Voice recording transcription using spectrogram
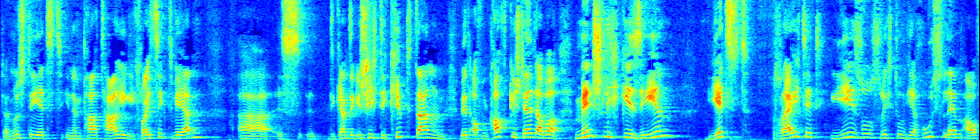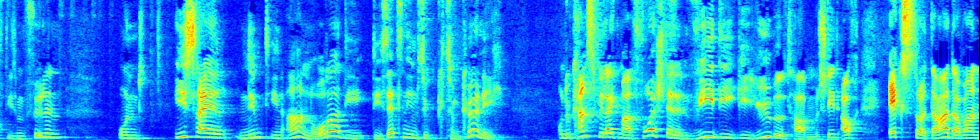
Dann müsste jetzt in ein paar Tage gekreuzigt werden. Äh, es, die ganze Geschichte kippt dann wird auf den Kopf gestellt. Aber menschlich gesehen, jetzt reitet Jesus Richtung Jerusalem auf diesem Füllen und Israel nimmt ihn an, oder? Die, die setzen ihn zu, zum König. Und du kannst vielleicht mal vorstellen, wie die gejubelt haben. Es steht auch extra da, da waren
